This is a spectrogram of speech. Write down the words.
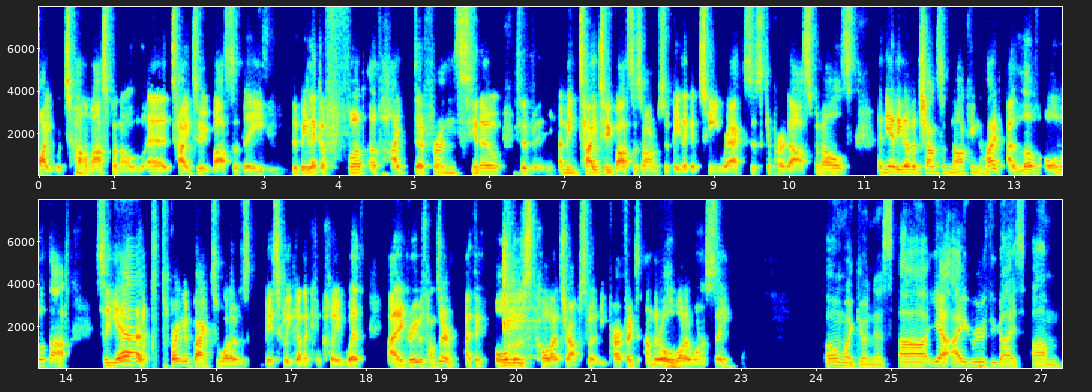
fight would Tom Aspinall uh, Tuivasa be? There'd be like a foot of height difference, you know. Be, I mean, Tuivasa's arms would be like a T Rex as compared to Aspinall's, and yet he'd have a chance of knocking them out. I love all of that. So yeah, to bring it back to what I was basically going to conclude with, I agree with Hunter. I think all those callouts are absolutely perfect, and they're all what I want to see. Oh my goodness. Uh yeah, I agree with you guys. Um,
